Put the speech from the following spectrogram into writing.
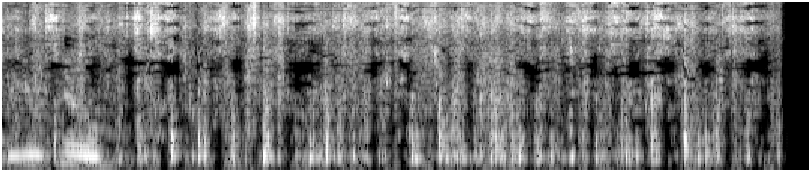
for you too.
